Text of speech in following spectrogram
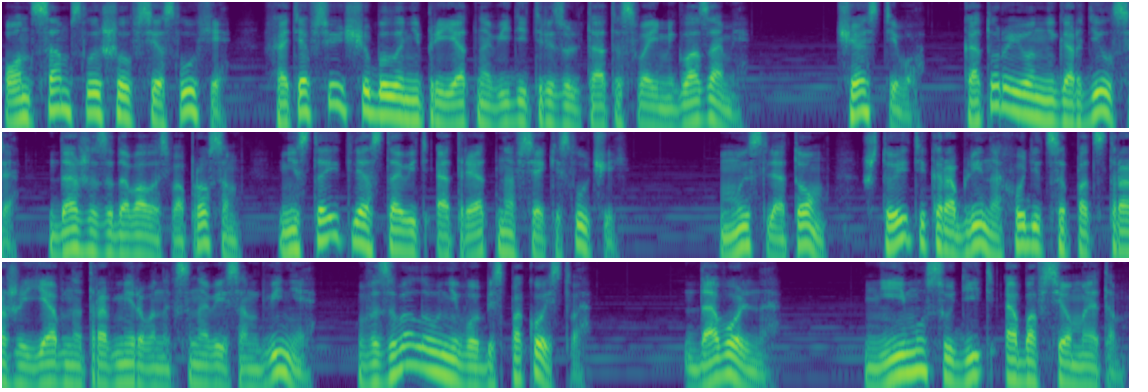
он сам слышал все слухи, хотя все еще было неприятно видеть результаты своими глазами. Часть его – которой он не гордился, даже задавалась вопросом, не стоит ли оставить отряд на всякий случай. Мысль о том, что эти корабли находятся под стражей явно травмированных сыновей Сангвиния, вызывала у него беспокойство. «Довольно. Не ему судить обо всем этом.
